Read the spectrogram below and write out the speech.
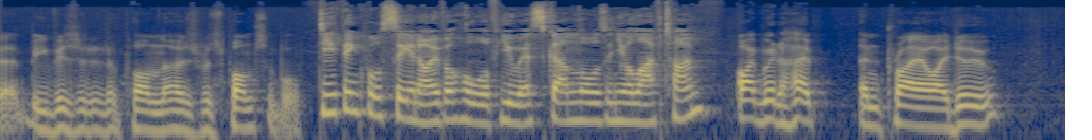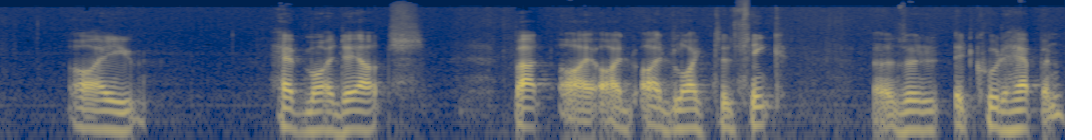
uh, be visited upon those responsible. Do you think we'll see an overhaul of US gun laws in your lifetime? I would hope and pray I do. I have my doubts, but I, would like to think uh, that it could happen.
